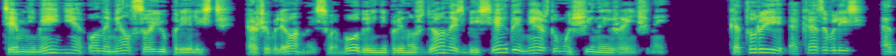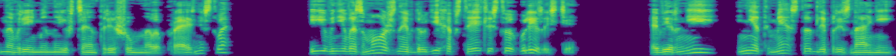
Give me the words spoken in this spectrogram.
Тем не менее, он имел свою прелесть, оживленность, свободу и непринужденность беседы между мужчиной и женщиной, которые оказывались одновременно и в центре шумного празднества, и в невозможной в других обстоятельствах близости. Вернее, нет места для признаний.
